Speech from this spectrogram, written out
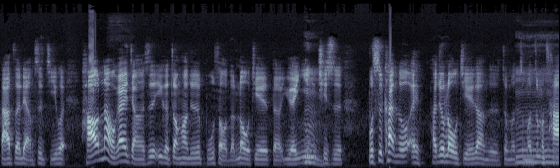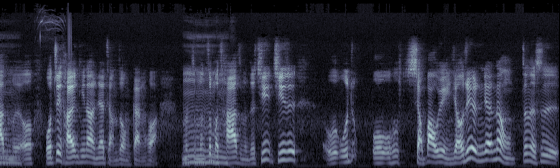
打者两次机会。好，那我刚才讲的是一个状况，就是捕手的漏接的原因，其实。不是看说，哎，他就漏接这样子，怎么怎么这么差，怎么哦？我最讨厌听到人家讲这种干话，怎么怎么这么差，怎么的？其实其实我我就我我小抱怨一下，我觉得人家那种真的是，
